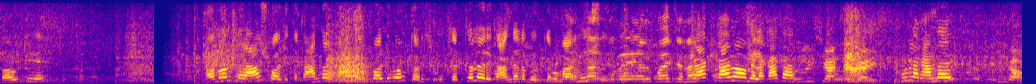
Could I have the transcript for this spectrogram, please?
पावती आहे. हा बघ सर आज क्वालिटीचा कांदा आहे. कांद्याची क्वालिटी बघ थोडंसं बुरकट कलर आहे कांद्याला मिक्स आहे. पाहिजे का- काय भाव गेला काका कुठला कांदा आहे? निमगाव.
